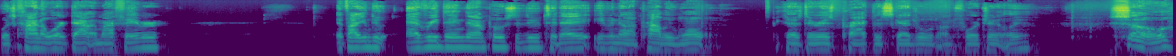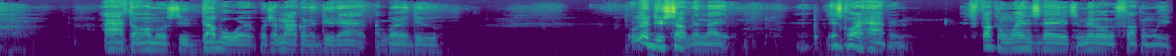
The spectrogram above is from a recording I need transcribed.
which kind of worked out in my favor, if I can do everything that I'm supposed to do today, even though I probably won't, because there is practice scheduled, unfortunately. So I have to almost do double work, which I'm not going to do that. I'm going to do. We're going to do something tonight. It's going to happen. It's fucking Wednesday. It's the middle of the fucking week.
